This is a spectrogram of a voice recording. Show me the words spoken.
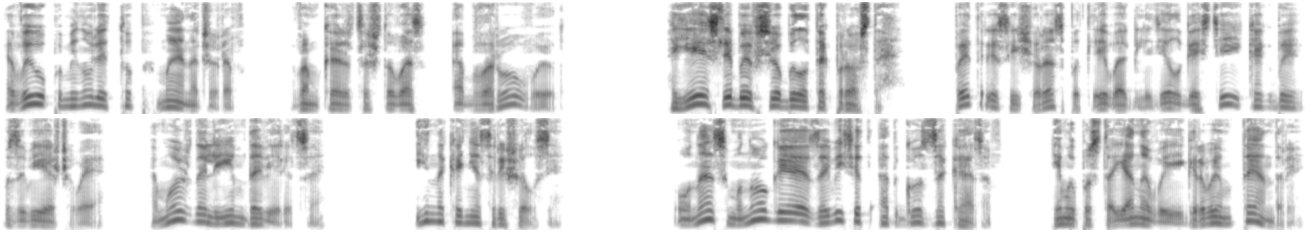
Вы упомянули топ-менеджеров. Вам кажется, что вас обворовывают? Если бы все было так просто. Петрис еще раз пытливо оглядел гостей, как бы взвешивая, можно ли им довериться. И, наконец, решился. У нас многое зависит от госзаказов, и мы постоянно выигрываем тендеры.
